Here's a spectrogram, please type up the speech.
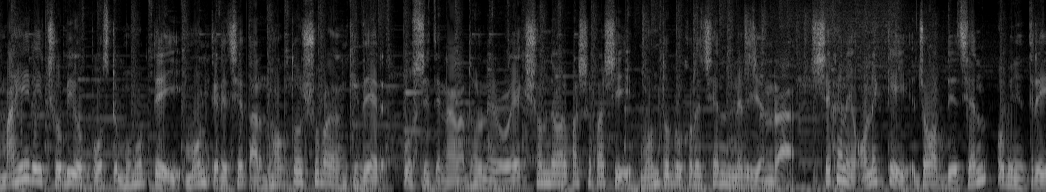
মাহির এই ছবি ও পোস্ট মুহূর্তেই মন কেড়েছে তার ভক্ত শুভাকাঙ্ক্ষীদের। পোস্টটিতে নানা ধরনের রিয়াকশন দেওয়ার পাশাপাশি মন্তব্য করেছেন নেটিজেনরা। সেখানে অনেককেই জবাব দিয়েছেন অভিনেত্রী।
